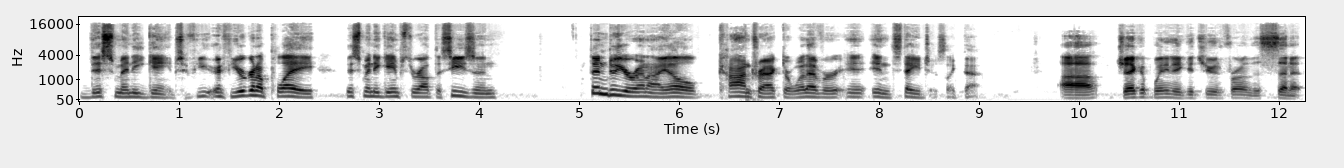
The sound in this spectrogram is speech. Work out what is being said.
this many games. If you if you're to play this many games throughout the season, then do your NIL contract or whatever in, in stages like that. Uh, Jacob, we need to get you in front of the Senate.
